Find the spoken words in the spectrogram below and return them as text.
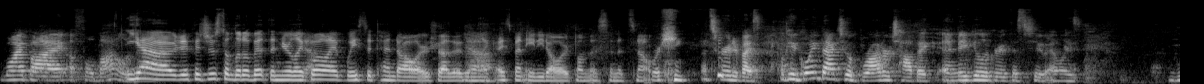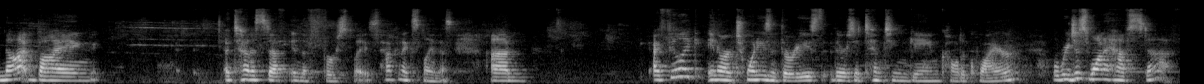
Why buy a full bottle? Of that? Yeah, if it's just a little bit, then you're like, Yeah. well, I wasted ten dollars rather than Yeah. like I spent eighty dollars on this and it's not working. That's great advice. Okay, going back to a broader topic, and maybe you'll agree with this too, Emily's not buying a ton of stuff in the first place. How can I explain this? Um, I feel like in our 20s and 30s, there's a tempting game called acquire, where we just want to have stuff.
